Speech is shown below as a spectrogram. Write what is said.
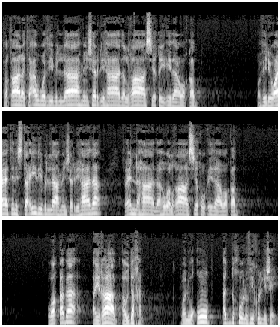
فقال تعوذي بالله من شر هذا الغاسق إذا وقب. وفي رواية استعيذي بالله من شر هذا فإن هذا هو الغاسق إذا وقب. وقب أي غاب أو دخل. والوقوب الدخول في كل شيء.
